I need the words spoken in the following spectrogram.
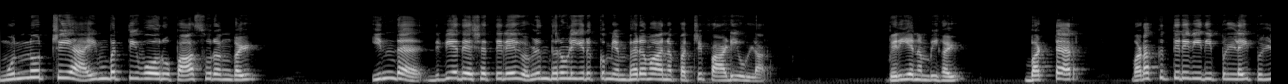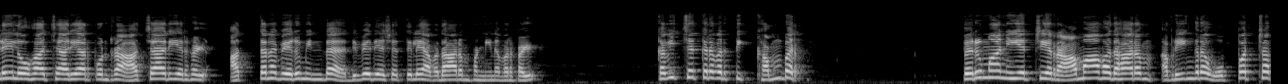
முன்னூற்றி ஐம்பத்தி ஓரு பாசுரங்கள் இந்த திவ்ய தேசத்திலே எழுந்தருளியிருக்கும் எம்பெருமான பற்றி பாடியுள்ளார். பெரிய நம்பிகள் பட்டர் வடக்கு திருவீதி பிள்ளை பிள்ளை லோகாச்சாரியார் போன்ற ஆச்சாரியர்கள் அத்தனை பேரும் இந்த திவ்ய தேசத்திலே அவதாரம் பண்ணினவர்கள். கவிச்சக்கரவர்த்தி கம்பர் பெருமான் இயற்றிய ராமாவதாரம் அப்படிங்கிற ஒப்பற்ற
